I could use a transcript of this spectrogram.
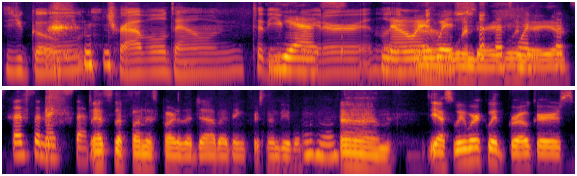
did you go travel down to the Yes. equator and like? no, I uh, wish one day, that's one one. day, yeah. That's that's the next step. That's the funnest part of the job, I think, for some people. hmm Um, yes, we work with brokers,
